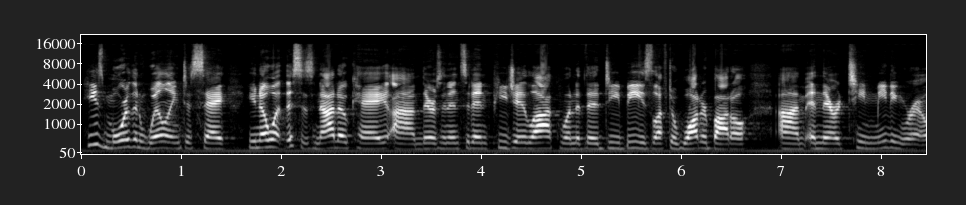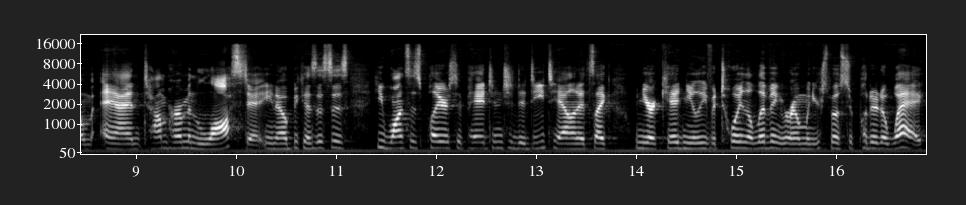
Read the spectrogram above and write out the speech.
he's more than willing to say, you know what, this is not okay. Um, there's an incident, PJ Locke, one of the DBs, left a water bottle um, in their team meeting room and Tom Herman lost it, you know, because this is, he wants his players to pay attention to detail and it's like when you're a kid and you leave a toy in the living room when you're supposed to put it away,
